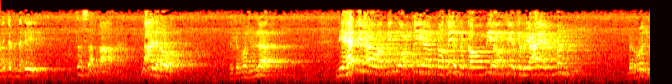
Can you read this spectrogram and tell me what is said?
لأدنى إيه؟ تنساق مع مع الهوى. لكن الرجل لا. لهذه العوامل أعطيت أعطيت القوامية أعطيت الرعاية لمن؟ للرجل.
